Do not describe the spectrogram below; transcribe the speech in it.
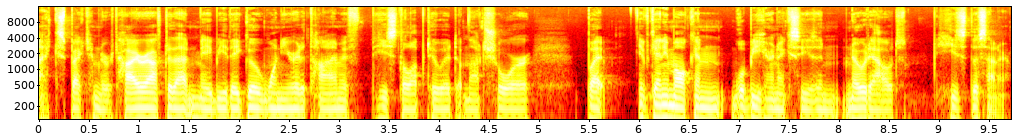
I expect him to retire after that. Maybe they go one year at a time if he's still up to it. I'm not sure. But Evgeny Malkin will be here next season, no doubt. He's the center,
